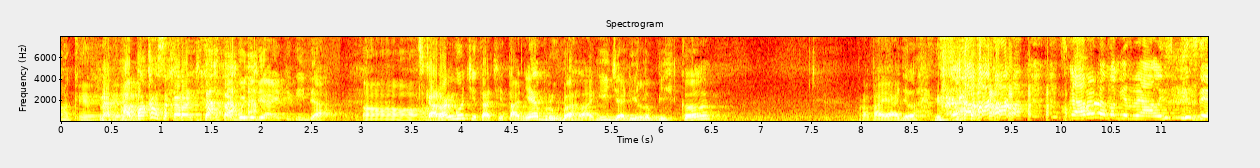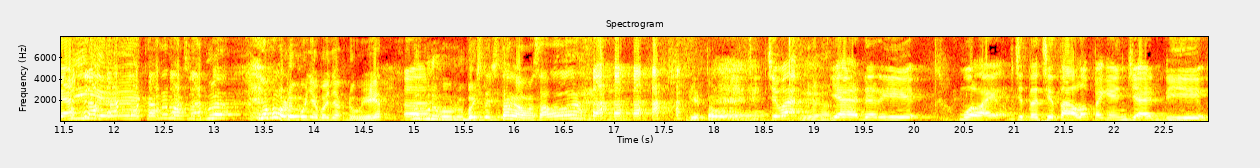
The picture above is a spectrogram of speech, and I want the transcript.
Oke. Nah, apakah sekarang cita-cita gue jadi IT? Tidak. Oh. Sekarang gue cita-citanya berubah lagi jadi lebih ke orang kaya aja lah. Sekarang udah makin realistis ya. iya, karena maksud gue, lo kalau udah punya banyak duit, lo berubah-berubah cita-cita nggak masalah lah. gitu. Cuma Iya. ya dari mulai cita-cita lo pengen jadi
